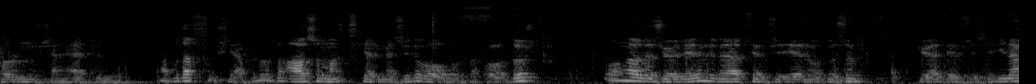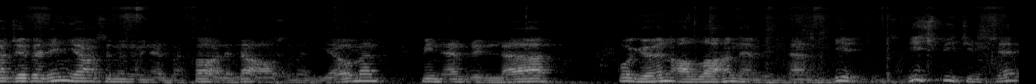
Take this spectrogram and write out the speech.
korunmuş yani her türlü. Ha, bu da şey yapılır. Orada Asım kelimesi de o orada. Odur. Onlar da söyleyelim de biraz tefsir yerine otursun. Güya tefsirse. İlâ cebelin yâsımın minel mekâle la asımel yevmen min emrillah. Bugün Allah'ın emrinden bir kimse, hiçbir kimse,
